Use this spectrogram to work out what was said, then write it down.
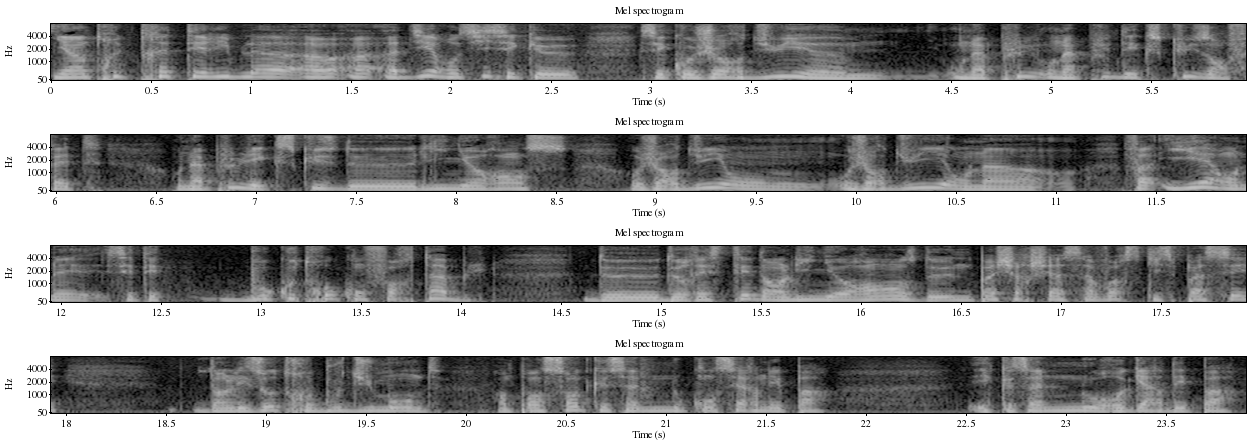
il y a, un truc très terrible à, dire aussi, c'est que c'est qu'aujourd'hui, euh, on n'a plus, on n'a plus d'excuses en fait. On n'a plus l'excuse de l'ignorance. Aujourd'hui, on, aujourd'hui, on a. Enfin, hier, c'était beaucoup trop confortable de rester dans l'ignorance, de ne pas chercher à savoir ce qui se passait dans les autres bouts du monde, en pensant que ça ne nous concernait pas et que ça ne nous regardait pas.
